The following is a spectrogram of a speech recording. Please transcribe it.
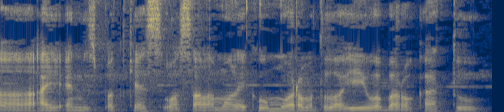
uh, i end this podcast. Wassalamualaikum warahmatullahi wabarakatuh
